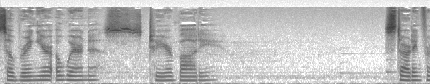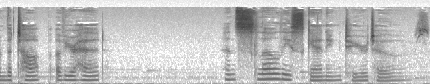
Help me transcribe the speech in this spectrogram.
So bring your awareness to your body, starting from the top of your head and slowly scanning to your toes.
